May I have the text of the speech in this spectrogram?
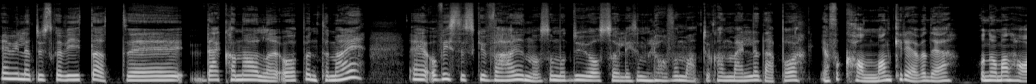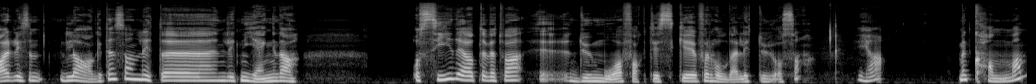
Jeg vil at du skal vite at eh, det er kanaler åpne til meg. Eh, og hvis det skulle være noe, så må du også liksom love meg at du kan melde deg på. Ja, for kan man kreve det? Og når man har liksom laget en sånn lite, en liten gjeng, da, og si det at vet du hva, eh, du må faktisk forholde deg litt du også. Ja. Men kan man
